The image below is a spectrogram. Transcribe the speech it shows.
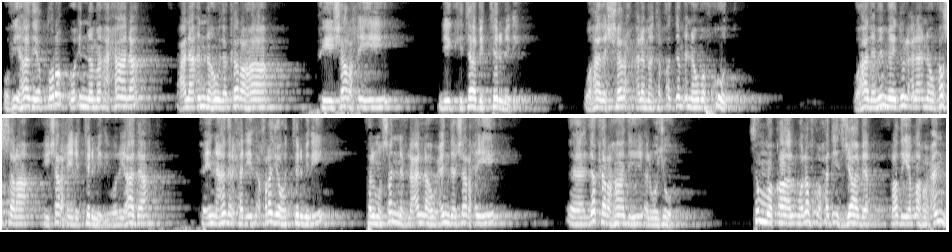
وفي هذه الطرق وإنما أحال على أنه ذكرها في شرحه لكتاب الترمذي. وهذا الشرح على ما تقدم أنه مفقود. وهذا مما يدل على أنه فصل في شرحه للترمذي. ولهذا فإن هذا الحديث أخرجه الترمذي فالمصنف لعله عند شرحه آه، ذكر هذه الوجوه. ثم قال ولفظ حديث جابر رضي الله عنه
